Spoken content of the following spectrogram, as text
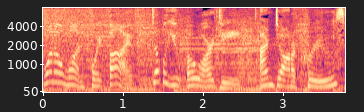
101.5 WORD. I'm Donna Cruz.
